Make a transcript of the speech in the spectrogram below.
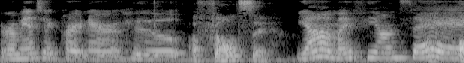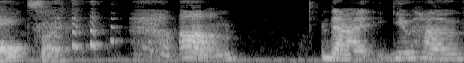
a romantic partner who, a fiance. yeah, my fiance Fiance. um, that you have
